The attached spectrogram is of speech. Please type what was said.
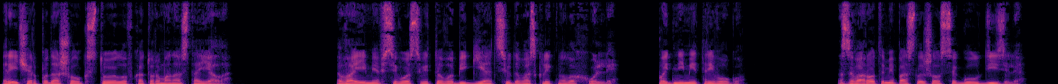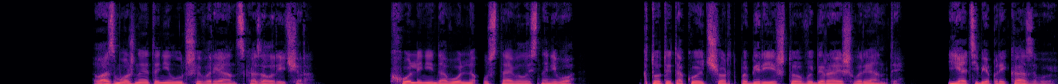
Ричард подошел к стойлу, в котором она стояла. «Во имя всего святого беги отсюда!» — воскликнула Холли. «Подними тревогу!» За воротами послышался гул дизеля. «Возможно, это не лучший вариант», — сказал Ричард. Холли недовольно уставилась на него. «Кто ты такой, черт побери, что выбираешь варианты? Я тебе приказываю.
